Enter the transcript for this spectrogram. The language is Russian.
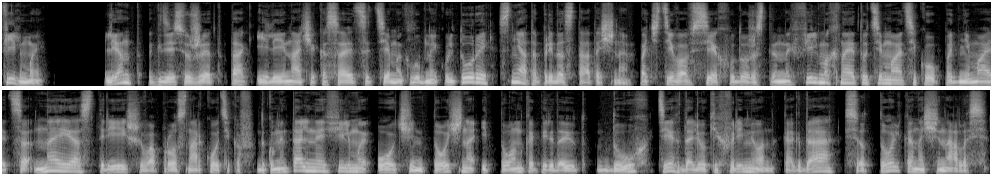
Фильмы. Лент, где сюжет так или иначе касается темы клубной культуры, снято предостаточно. Почти во всех художественных фильмах на эту тематику поднимается наиострейший вопрос наркотиков. Документальные фильмы очень точно и тонко передают дух тех далеких времен, когда все только начиналось.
